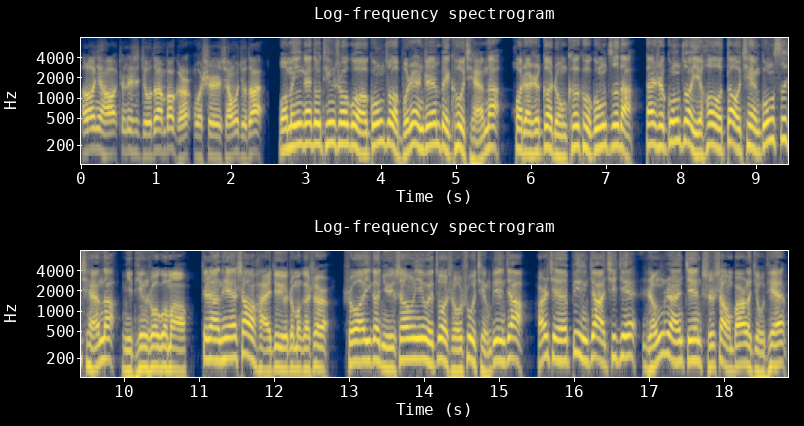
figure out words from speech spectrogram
Hello，你好，这里是九段爆梗，我是玄武九段。我们应该都听说过工作不认真被扣钱的，或者是各种克扣工资的。但是工作以后倒欠公司钱的，你听说过吗？这两天上海就有这么个事儿，说一个女生因为做手术请病假，而且病假期间仍然坚持上班了九天，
